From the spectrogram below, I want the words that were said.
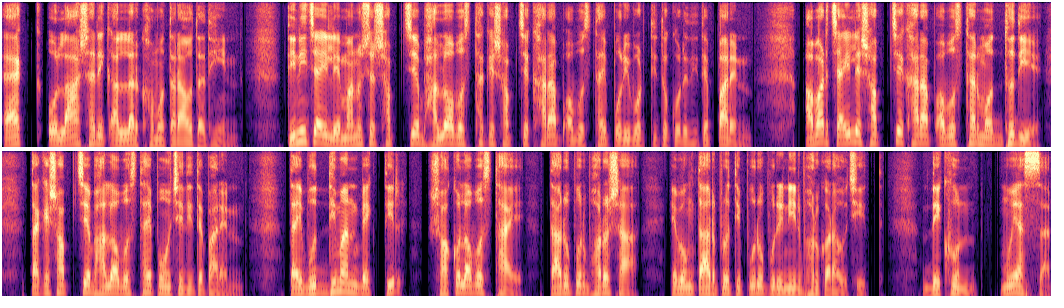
এক ও লাশারিক আল্লাহর ক্ষমতার আওতাধীন। তিনি চাইলে মানুষের সবচেয়ে ভালো অবস্থাকে সবচেয়ে খারাপ অবস্থায় পরিবর্তিত করে দিতে পারেন। আবার চাইলে সবচেয়ে খারাপ অবস্থার মধ্য দিয়ে তাকে সবচেয়ে ভালো অবস্থায় পৌঁছে দিতে পারেন। তাই বুদ্ধিমান ব্যক্তির সকল অবস্থায় তার উপর ভরসা এবং তার প্রতি পুরোপুরি নির্ভর করা উচিত। দেখুন মুয়াস্সার।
